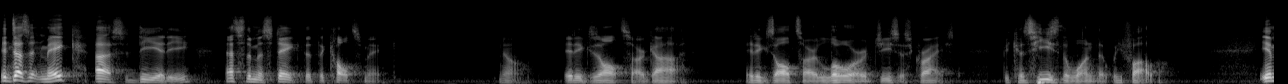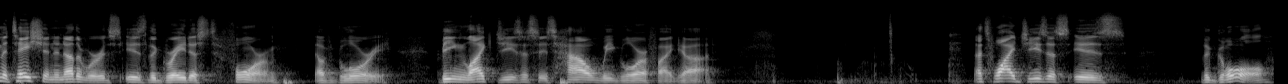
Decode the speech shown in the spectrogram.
It doesn't make us deity. That's the mistake that the cults make. No. It exalts our God. It exalts our Lord Jesus Christ because He's the one that we follow. Imitation, in other words, is the greatest form of glory. Being like Jesus is how we glorify God. That's why Jesus is the goal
